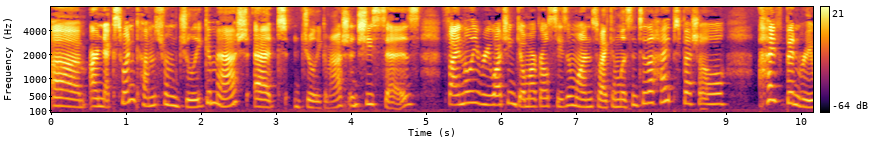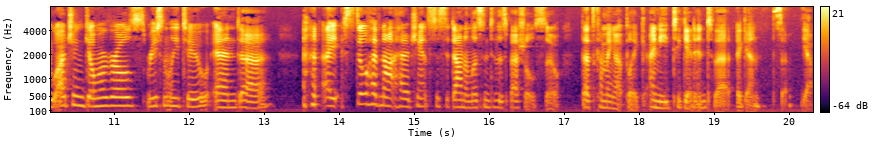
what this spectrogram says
Um, our next one comes from Julie Gamash at Julie Gamash, and she says, "Finally rewatching Gilmore Girls season one, so I can listen to the hype special. I've been rewatching Gilmore Girls recently too, and uh, I still have not had a chance to sit down and listen to the specials, so that's coming up. Like, I need to get into that again. So, yeah.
